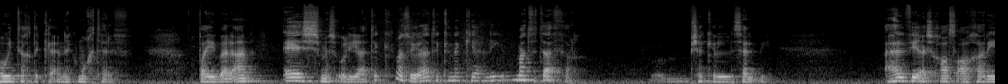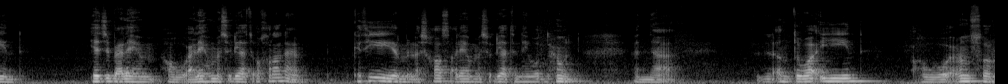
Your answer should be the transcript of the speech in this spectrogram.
هو ينتقدك لأنك مختلف. طيب الآن إيش مسؤولياتك؟ مسؤولياتك إنك يعني ما تتأثر بشكل سلبي. هل في أشخاص آخرين يجب عليهم أو عليهم مسؤوليات أخرى؟ نعم كثير من الأشخاص عليهم مسؤوليات ان يوضحون أن الانطوائيين هو عنصر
